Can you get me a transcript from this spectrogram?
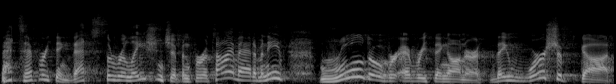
That's everything. That's the relationship. And for a time, Adam and Eve ruled over everything on earth. They worshiped God.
